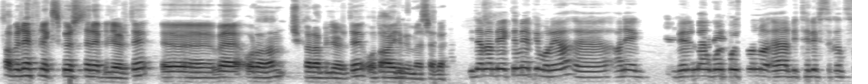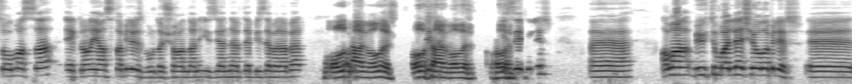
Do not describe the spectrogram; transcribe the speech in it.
tabii refleks gösterebilirdi e, ve oradan çıkarabilirdi. O da ayrı bir mesele. Bir de ben bir ekleme yapayım oraya. Ee, hani verilen gol pozisyonunu eğer bir telif sıkıntısı olmazsa ekrana yansıtabiliriz burada şu anda hani izleyenler de bizle beraber Olur abi olur. Olur abi olur. Olur. izleyebilir. Ee, ama büyük ihtimalle şey olabilir. Ee,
